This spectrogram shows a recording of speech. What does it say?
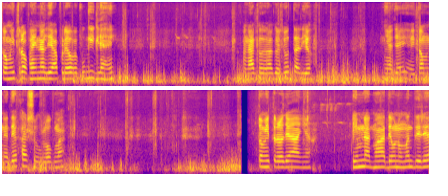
તો મિત્રો ફાઇનલી આપણે હવે પૂગી ગયા હઈ અને આગળ આગળ જોતા રહ્યો. ત્યાં જઈએ તમને દેખાડશું વ્લોગમાં તો મિત્રો જે અહીંયા ભીમનાથ મહાદેવનું મંદિર છે,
